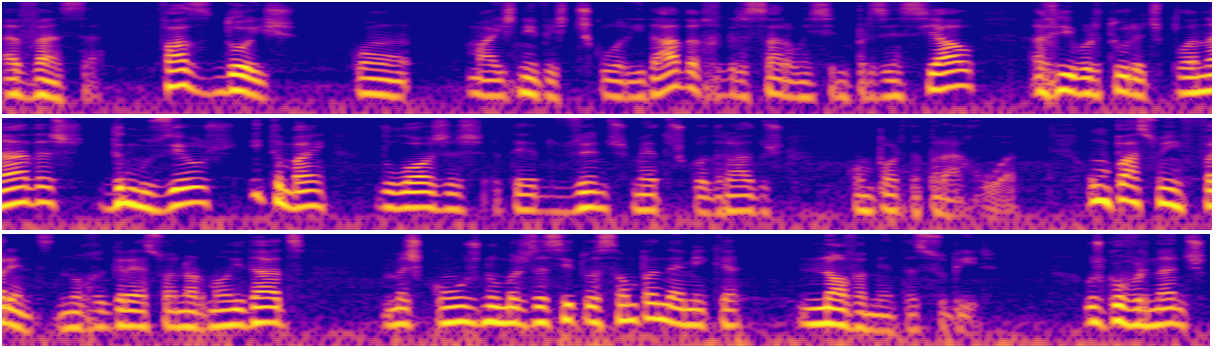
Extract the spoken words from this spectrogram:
avança. Fase 2, com mais níveis de escolaridade a regressar ao ensino presencial, a reabertura de esplanadas, de museus e também de lojas até 200 metros quadrados com porta para a rua. Um passo em frente no regresso à normalidade, mas com os números da situação pandémica novamente a subir. Os governantes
